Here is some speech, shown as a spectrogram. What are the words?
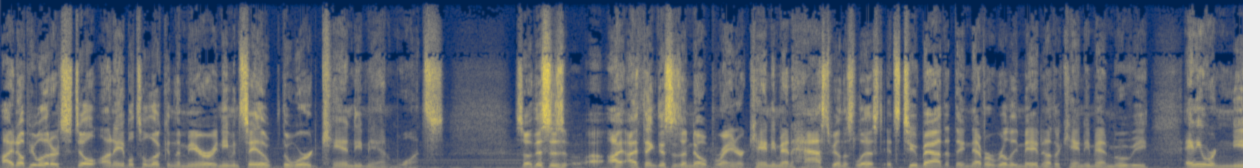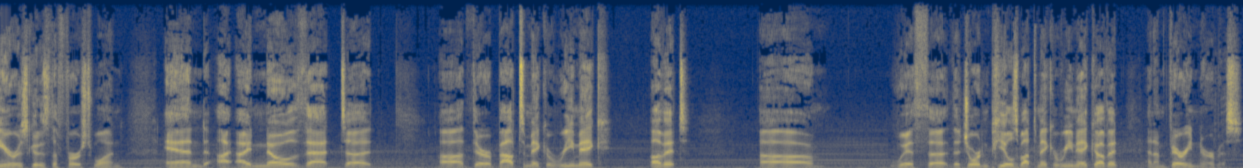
I know people that are still unable to look in the mirror and even say the, the word Candyman once. So this is, I, I, think this is a no-brainer. Candyman has to be on this list. It's too bad that they never really made another Candyman movie anywhere near as good as the first one. And I, I know that uh, uh, they're about to make a remake of it. Um, with uh, the Jordan Peele's about to make a remake of it, and I'm very nervous.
